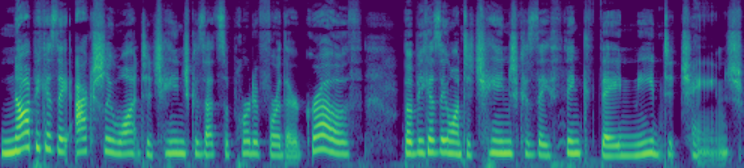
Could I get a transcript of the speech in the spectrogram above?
not because they actually want to change because that's supportive for their growth, but because they want to change because they think they need to change.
